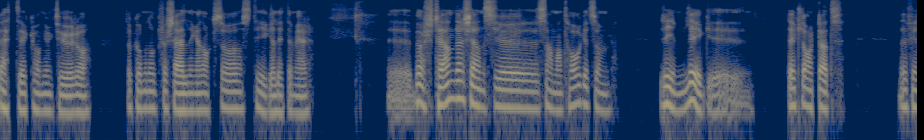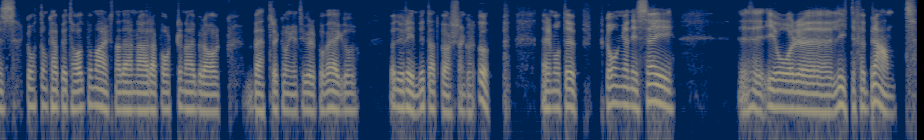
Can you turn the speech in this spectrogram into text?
bättre konjunktur och då kommer nog försäljningen också stiga lite mer. Eh, börstrenden känns ju sammantaget som rimlig. Det är klart att det finns gott om kapital på marknaden när rapporterna är bra och bättre konjunkturer på väg. Då, då är det rimligt att börsen går upp. Däremot är uppgången i sig eh, i år eh, lite för brant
